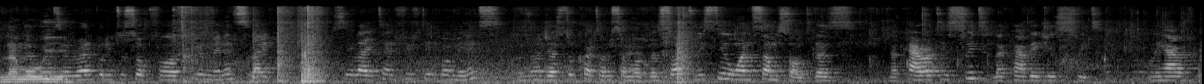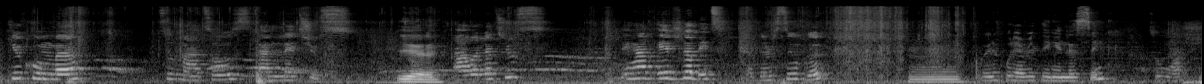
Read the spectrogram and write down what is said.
Lamb Let the oui. run, put it to soak for a few minutes, like say like 10, 15 more minutes. You know, just to cut on some of the salt. We still want some salt because the carrot is sweet, the cabbage is sweet. We have cucumber, tomatoes, and lettuce. Yeah. Our lettuce, they have aged a bit, but they're still good. We're going to put everything in the sink to wash.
